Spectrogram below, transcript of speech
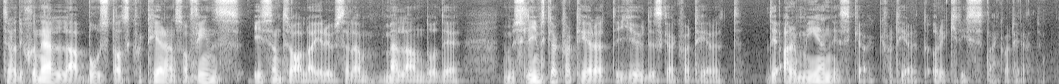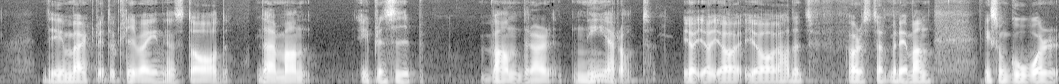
traditionella bostadskvarteren som finns i centrala Jerusalem mellan då det, det muslimska kvarteret, det judiska kvarteret, det armeniska kvarteret och det kristna kvarteret. Det är märkligt att kliva in i en stad där man i princip vandrar neråt. Jag, jag, jag, jag hade inte föreställt mig det. Man liksom går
